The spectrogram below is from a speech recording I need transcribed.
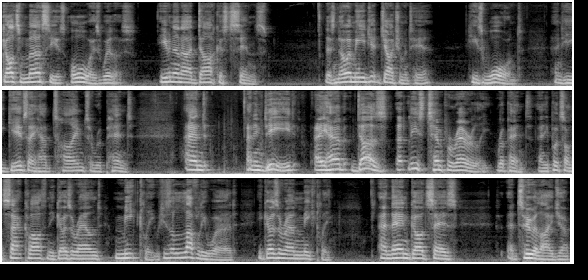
God's mercy is always with us even in our darkest sins. There's no immediate judgment here. He's warned, and he gives Ahab time to repent. And and indeed, Ahab does at least temporarily repent, and he puts on sackcloth and he goes around meekly, which is a lovely word. He goes around meekly. And then God says uh, to Elijah,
